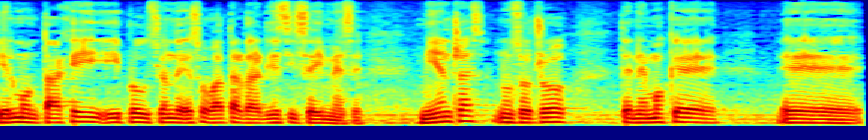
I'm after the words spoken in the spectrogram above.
y el montaje y, y producción de eso va a tardar 16 meses. Mientras nosotros tenemos que eh,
